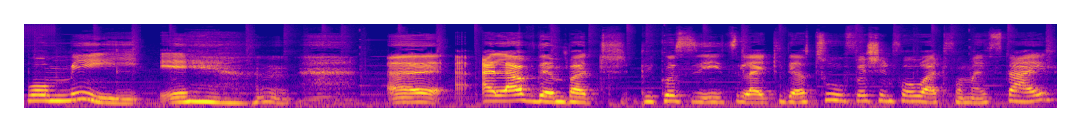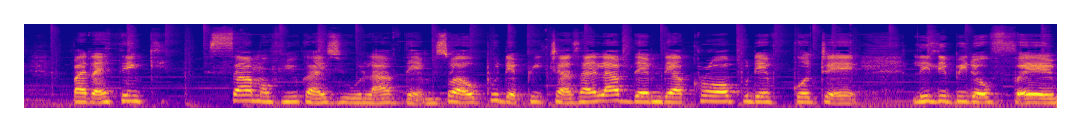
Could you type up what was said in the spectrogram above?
for me I, I love them but because it's like they're too fashion forward for my style but i think some of you guys you will love them. So i'll put the pictures. I love them. They're crop they've got a little bit of uh,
